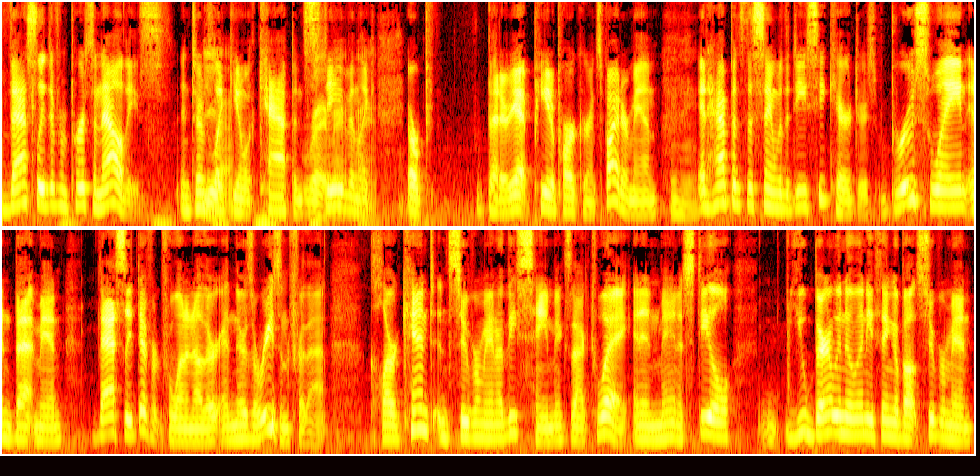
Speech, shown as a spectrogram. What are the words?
vastly different personalities in terms of like you know with Cap and Right, Steve right, and like right. or p- better yet Peter Parker and Spider Man. Mm-hmm. It happens the same with the DC characters. Bruce Wayne and Batman vastly different from one another, and there's a reason for that. Clark Kent and Superman are the same exact way. And in Man of Steel, you barely know anything about Superman.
